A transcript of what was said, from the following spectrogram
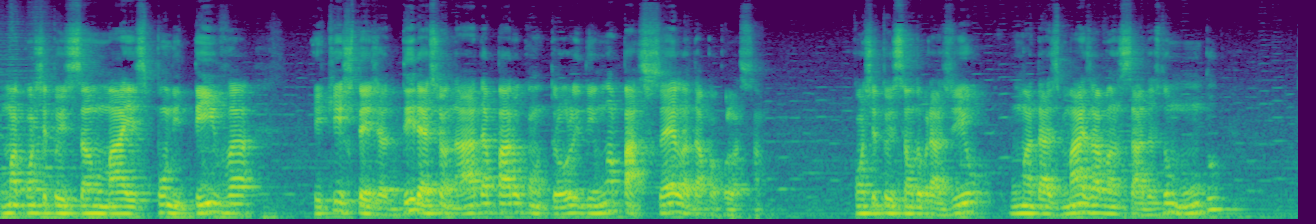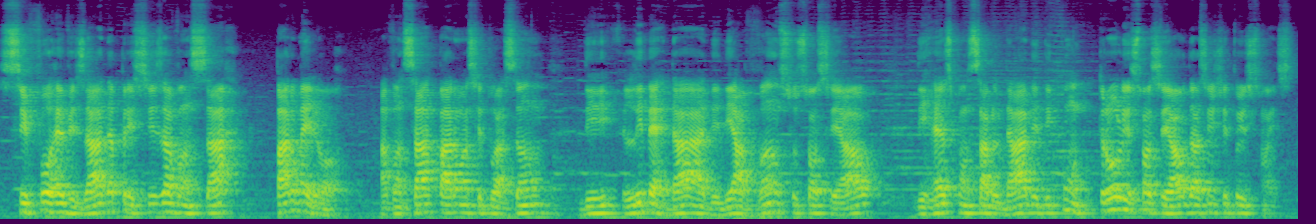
uma Constituição mais punitiva e que esteja direcionada para o controle de uma parcela da população. Constituição do Brasil, uma das mais avançadas do mundo, se for revisada, precisa avançar para o melhor, avançar para uma situação de liberdade, de avanço social, de responsabilidade, de controle social das instituições,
